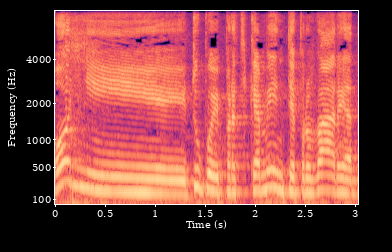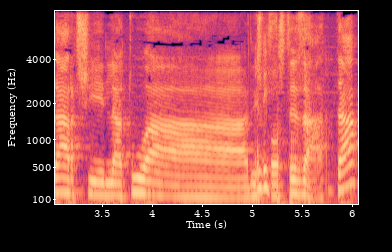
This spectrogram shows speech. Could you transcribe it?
Ogni tu puoi praticamente provare a darci la tua risposta esatta,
